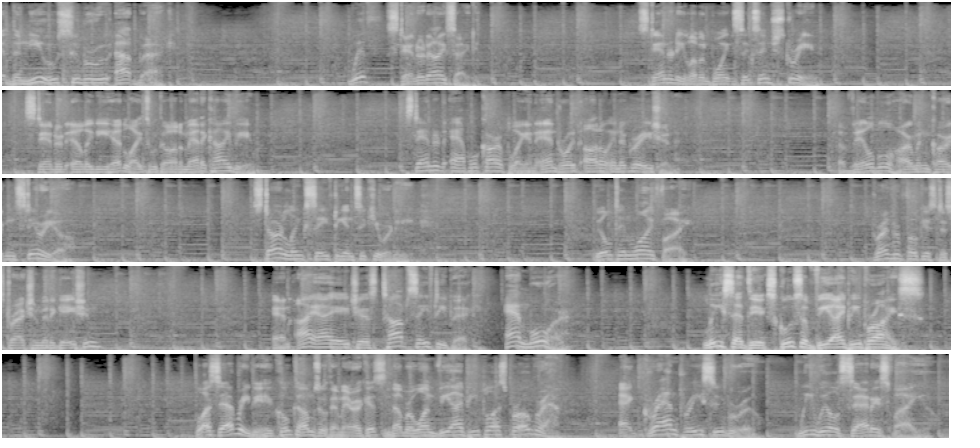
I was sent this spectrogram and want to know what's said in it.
Get the new Subaru Outback. With standard EyeSight, standard 11.6 inch screen, standard LED headlights with automatic high beam, standard Apple CarPlay and Android Auto integration, available Harman Kardon stereo, Starlink safety and security, built-in Wi-Fi, driver-focused distraction mitigation, an IIHS top safety pick, and more. Lease at the exclusive VIP price. Plus, every vehicle comes with America's number one VIP Plus program. At Grand Prix Subaru, we will satisfy you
